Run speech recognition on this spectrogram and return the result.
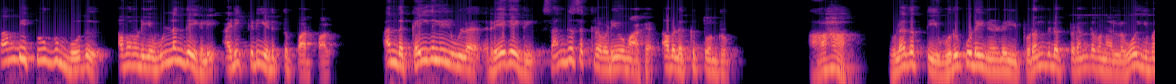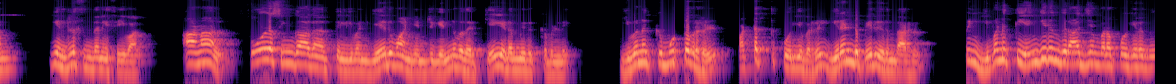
தம்பி தூங்கும்போது அவனுடைய உள்ளங்கைகளை அடிக்கடி எடுத்து பார்ப்பாள். அந்த கைகளில் உள்ள ரேகைகள் சங்கு சக்கர வடிவமாக அவளுக்கு தோன்றும். ஆஹா உலகத்தை ஒரு குடை நிழலில் புறந்திட பிறந்தவன் அல்லவோ இவன் என்று சிந்தனை செய்வாள் ஆனால் சோழ சிங்காதனத்தில் இவன் ஏறுவான் என்று எண்ணுவதற்கே இடம் இருக்கவில்லை இவனுக்கு மூத்தவர்கள் பட்டத்துக்குரியவர்கள் இரண்டு பேர் இருந்தார்கள். பின் இவனுக்கு எங்கிருந்து ராஜ்யம் வரப்போகிறது?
